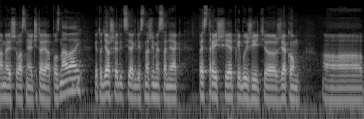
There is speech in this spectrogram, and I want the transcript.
máme ešte vlastne aj čítaj a poznávaj. Mm. Je to ďalšia edícia, kde snažíme sa nejak pestrejšie priblížiť uh, žiakom, uh,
